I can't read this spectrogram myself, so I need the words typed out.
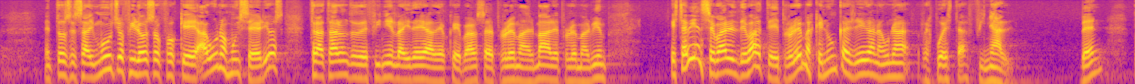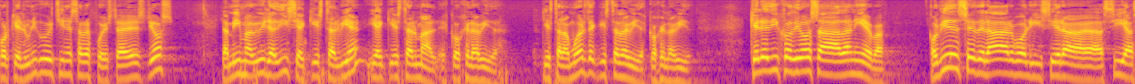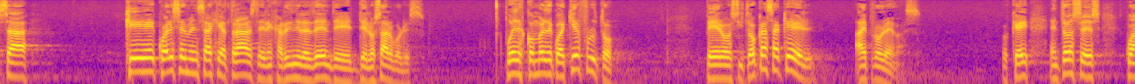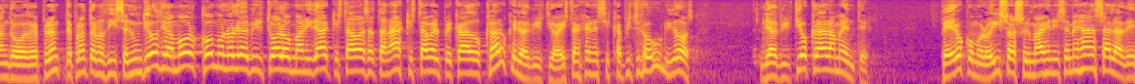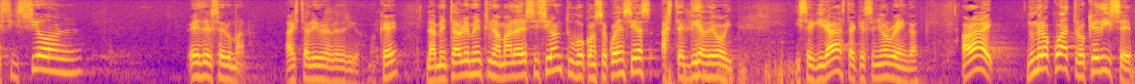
Entonces hay muchos filósofos que, algunos muy serios, trataron de definir la idea de, ok, vamos a ver el problema del mal, el problema del bien. Está bien se va el debate, el problema es que nunca llegan a una respuesta final. ¿Ven? Porque el único que tiene esa respuesta es Dios. La misma Biblia dice, aquí está el bien y aquí está el mal, escoge la vida. Aquí está la muerte, aquí está la vida, escoge la vida. ¿Qué le dijo Dios a Adán y Eva? Olvídense del árbol y si era así, asá. ¿Qué, ¿Cuál es el mensaje atrás del jardín del Edén de, de los árboles? Puedes comer de cualquier fruto, pero si tocas aquel, hay problemas. ¿Ok? Entonces, cuando de pronto, nos dicen, un Dios de amor, ¿cómo no le advirtió a la humanidad que estaba Satanás, que estaba el pecado? Claro que le advirtió, ahí está en Génesis capítulo 1 y 2. Le advirtió claramente, pero como lo hizo a su imagen y semejanza, la decisión es del ser humano. Ahí está el libre albedrío. Lamentablemente una mala decisión tuvo consecuencias hasta el día de hoy y seguirá hasta que el Señor venga. All right. Número cuatro, ¿qué dice?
